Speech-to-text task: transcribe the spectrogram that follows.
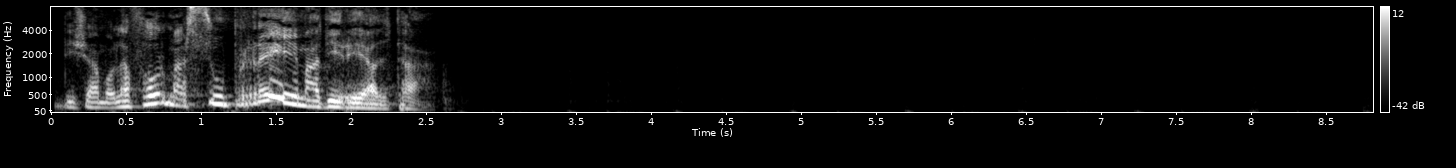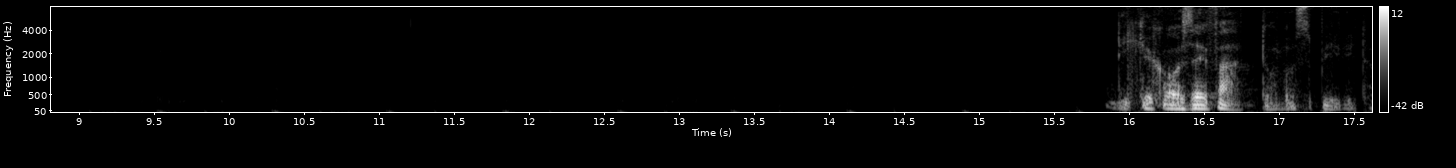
diciamo, la forma suprema di realtà. Di che cosa è fatto lo spirito?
